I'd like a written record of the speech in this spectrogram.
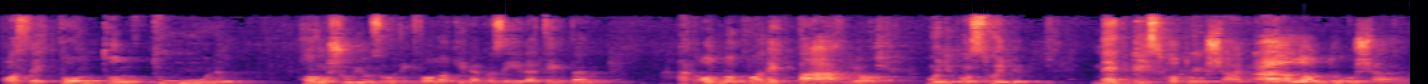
az egy ponton túl hangsúlyozódik valakinek az életében, hát annak van egy párja, mondjuk azt, hogy megbízhatóság, állandóság,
